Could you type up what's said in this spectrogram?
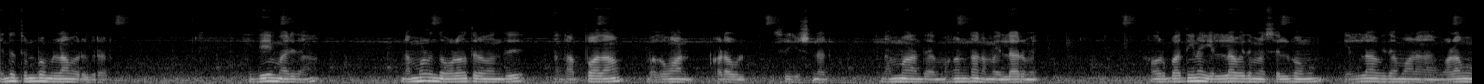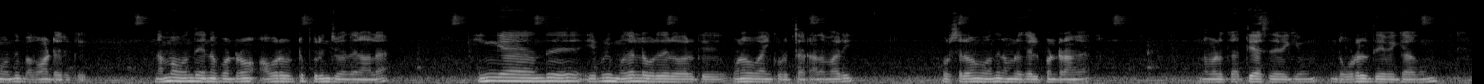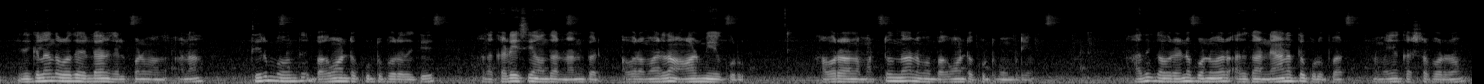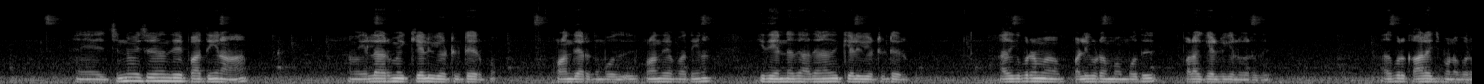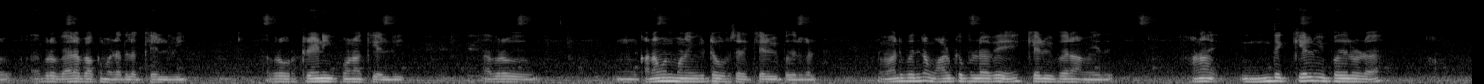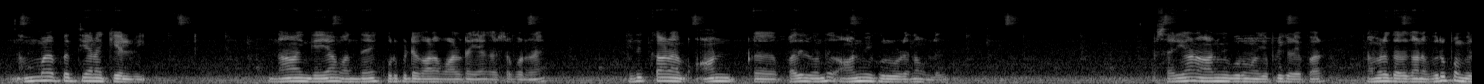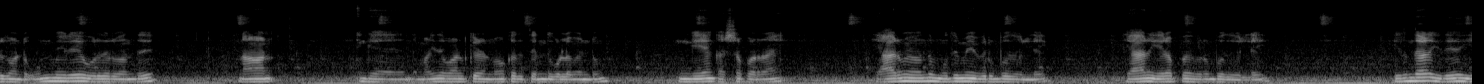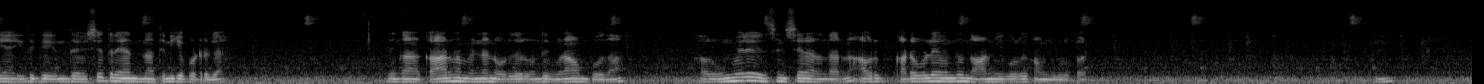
எந்த துன்பம் இல்லாமல் இருக்கிறார். இதே மாதிரி தான் நம்மளும் இந்த உலகத்தில் வந்து அந்த அப்பா தான் பகவான் கடவுள் ஸ்ரீகிருஷ்ணர் நம்ம அந்த மகன் தான் நம்ம எல்லாருமே. அவர் பார்த்திங்கன்னா எல்லா விதமான செல்வமும் எல்லா விதமான வளமும் வந்து பகவான்கிட்ட இருக்குது நம்ம வந்து என்ன பண்ணுறோம் அவரை விட்டு பிரிஞ்சு வந்தனால இங்கே வந்து எப்படி முதல்ல ஒருத்தர் அவருக்கு உணவு வாங்கி கொடுத்தார் அந்த மாதிரி ஒரு சிலவங்க வந்து நம்மளுக்கு ஹெல்ப் பண்ணுறாங்க நம்மளுக்கு அத்தியாவசிய தேவைக்கும் இந்த உடல் தேவைக்காகவும் இதுக்கெல்லாம் இந்த உலகத்தில் எல்லோரும் ஹெல்ப் பண்ணுவாங்க. ஆனால் திரும்ப வந்து பகவான்கிட்ட கூட்டு போகிறதுக்கு அந்த கடைசியாக வந்தார் நண்பர். அவரை மாதிரி தான் ஆன்மீக குரு. அவரால் மட்டும்தான் நம்ம பகவான்கிட்ட கூப்பிட்டு போக முடியும். அதுக்கு அவர் என்ன பண்ணுவார்? அதுக்கான ஞானத்தை கொடுப்பார். நம்ம ஏன் கஷ்டப்படுறோம்? சின்ன வயசுலேருந்தே பார்த்தீங்கன்னா நம்ம எல்லாருமே கேள்வி கேட்டுக்கிட்டே இருப்போம். குழந்தையா இருக்கும்போது குழந்தைய பார்த்தீங்கன்னா இது என்னது அது என்னது கேள்வி கேட்டுக்கிட்டே இருக்கும். அதுக்கப்புறம் நம்ம பள்ளிக்கூடம் போகும்போது பல கேள்விகள் வருது. அதுக்கப்புறம் காலேஜ் போன பிறகு அப்புறம் வேலை பார்க்கும் இடத்துல கேள்வி அப்புறம் ஒரு ட்ரைனிங் போனால் கேள்வி அப்புறம் கணவன் மனைவிக்கிட்ட ஒரு சில கேள்வி பதில்கள். இந்த மாதிரி பார்த்திங்கன்னா வாழ்க்கை ஃபுல்லாகவே கேள்வி பதிலாக அமையுது. ஆனால் இந்த கேள்வி பதிலோட நம்மளை பற்றியான கேள்வி. நான் இங்கே ஏன் வந்தேன்? குறிப்பிட்ட காலம் வாழ்கிறேன் ஏன் கஷ்டப்படுறேன்? இதுக்கான ஆண் பதில் வந்து ஆன்மீக குருவோட தான் உள்ளது. சரியான ஆன்மீக குரு எப்படி கிடைப்பார்? நம்மளுக்கு அதுக்கான விருப்பம் இருக்க வேண்டும். உண்மையிலேயே ஒருத்தர் வந்து நான் இங்கே இந்த மனித வாழ்க்கையோட நோக்கத்தை தெரிந்து கொள்ள வேண்டும். இங்கே ஏன் கஷ்டப்படுறேன்? யாருமே வந்து முதுமையை விரும்புவதில்லை யாரும் இறப்பை விரும்புவதில்லை. இருந்தாலும் இது ஏன் இதுக்கு இந்த விஷயத்தில் ஏன் நான் திணிக்கப்பட்டிருக்கேன்? இதுக்கான காரணம் என்னன்னு ஒருத்தர் வந்து வினாவும் போது தான் அவர் உண்மையிலே சின்சியராக இருந்தாருன்னா அவருக்கு கடவுளே வந்து இந்த ஆன்மீக உருவை காமிச்சு கொடுப்பார்.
